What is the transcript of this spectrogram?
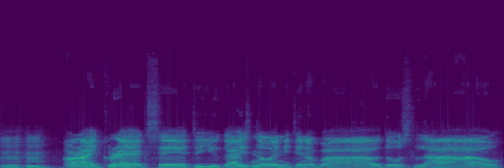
Mm-hmm. All right, Greg. Say, do you guys know anything about those loud?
